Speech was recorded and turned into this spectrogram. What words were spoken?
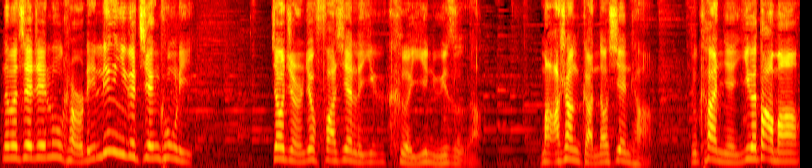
那么在这路口的另一个监控里，交警就发现了一个可疑女子啊，马上赶到现场，就看见一个大妈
